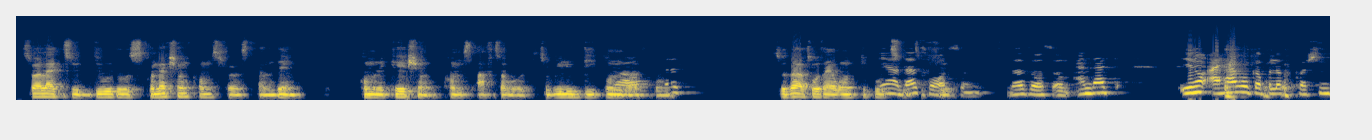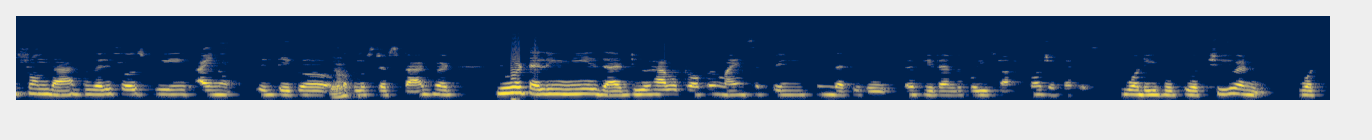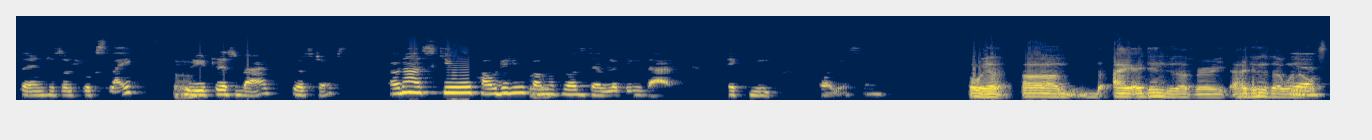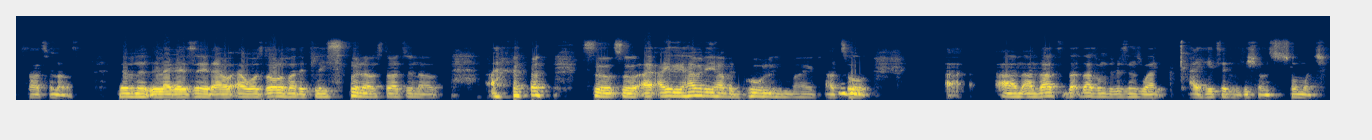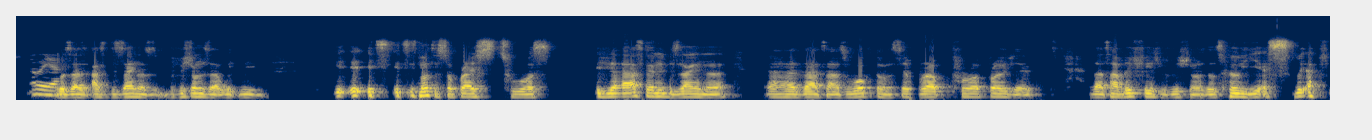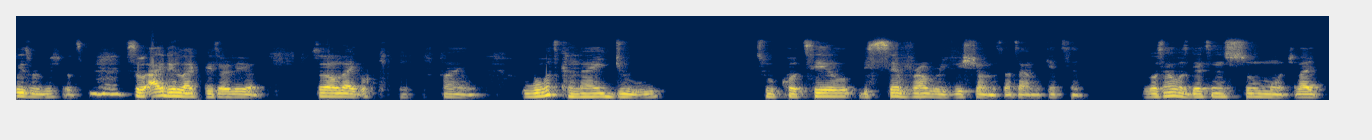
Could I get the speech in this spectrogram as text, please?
So I like to do those connection comes first and then communication comes afterward to really deepen that Wow. bond. So that's what I want people yeah, to, that's to feel. awesome. That's awesome. And that, you know, I have a couple of questions from that. The very first being, I know we'll take a Yeah. couple of steps back, but you were telling me that you have a proper mindset training thing that you do every time before you start a project. That is, what do you hope to achieve and what the end result looks like. You Mhm. retrace back your steps. I want to ask you, how did you come across developing that technique for yourself? Oh yeah. Um, I, I didn't do that very. I didn't do that when I was starting out. Definitely, like I said, I, I was all over the place when I was starting out. so so I, I didn't have, really have a goal in mind at Mhm. all. Uh, and and that's that, that's one of the reasons why I hated revisions so much. Oh yeah. Because as, as designers, revisions are we, we it- it's, it's it's not a surprise to us. If you ask any designer uh, that has worked on several pro projects that have they faced revisions, they'll tell you yes, we have faced revisions. Mhm. So I didn't like it earlier. So I'm like, okay, fine. What can I do to curtail the several revisions that I'm getting? Because I was getting so much, like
